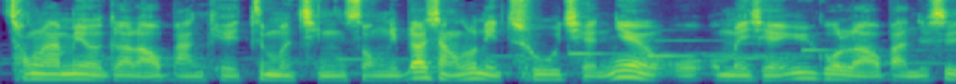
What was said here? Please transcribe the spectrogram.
从来没有一个老板可以这么轻松。你不要想说你出钱，因为我我们以前遇过老板，就是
